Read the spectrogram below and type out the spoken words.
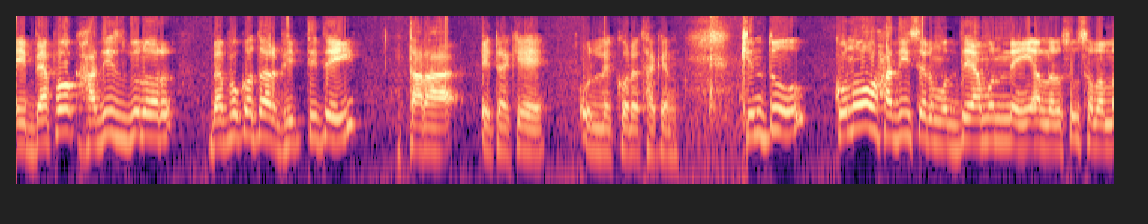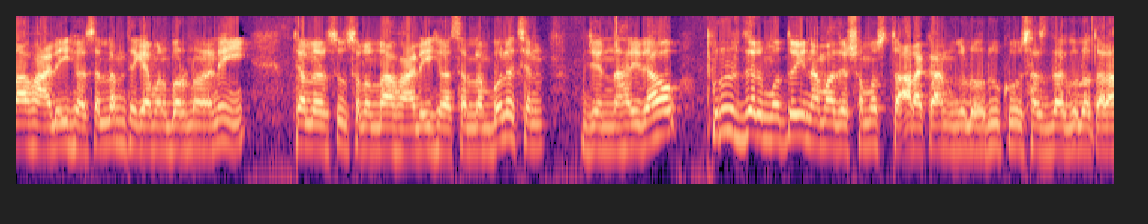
এই ব্যাপক হাদিসগুলোর ব্যাপকতার ভিত্তিতেই তারা এটাকে উল্লেখ করে থাকেন। কিন্তু কোনো হাদিসের মধ্যে এমন নেই, আল্লাহ রসুল সাল্লাহ আলী আসাল্লাম থেকে এমন বর্ণনা নেই যে আল্লাহ রসুল সাল্লাহ আলী আসাল্লাম বলেছেন যে নারীরাও পুরুষদের মতোই নামাজের সমস্ত আরাকানগুলো, রুকু, সাজদাগুলো তারা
